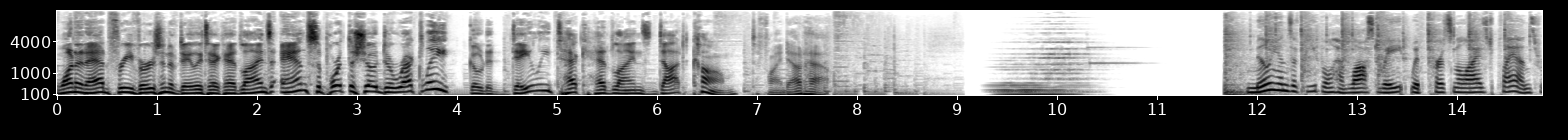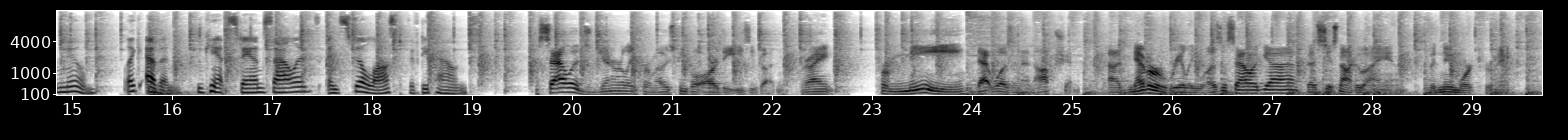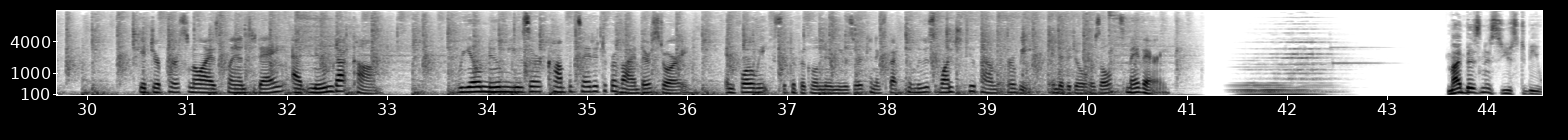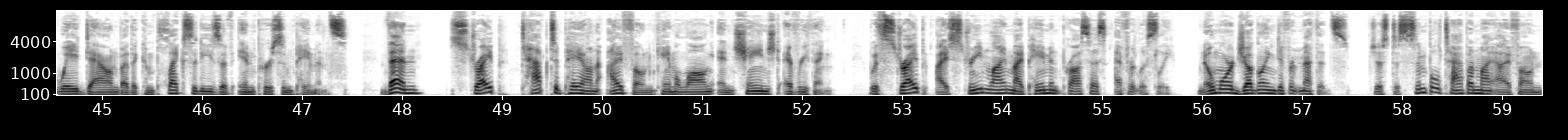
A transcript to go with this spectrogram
Want an ad free version of Daily Tech Headlines and support the show directly? Go to dailytechheadlines.com to find out how. Millions of people have lost weight with personalized plans from Noom, like Evan, who can't stand salads and still lost 50 pounds. Salads, generally, for most people, are the easy button, right? For me, that wasn't an option. I never really was a salad guy. That's just not who I am. But Noom worked for me. Get your personalized plan today at Noom.com. Real Noom user compensated to provide their story. In four weeks, the typical Noom user can expect to lose one to two pounds per week. Individual results may vary. My business used to be weighed down by the complexities of in person payments. Then, Stripe Tap to Pay on iPhone came along and changed everything. With Stripe, I streamlined my payment process effortlessly. No more juggling different methods, just a simple tap on my iPhone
